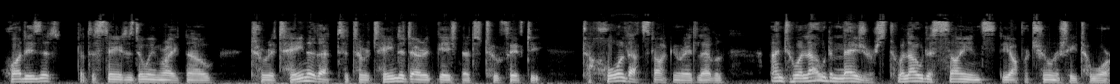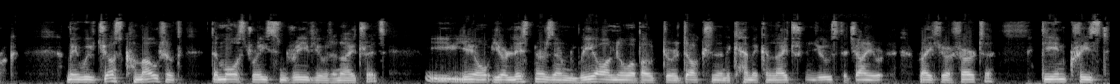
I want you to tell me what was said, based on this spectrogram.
what is it that the state is doing right now to retain it at, to, to retain the derogation at 250, to hold that stocking rate level, and to allow the measures, to allow the science the opportunity to work. I mean, we've just come out of the most recent review of the nitrates. You, you know, your listeners and we all know about the reduction in the chemical nitrogen use that Johnny rightly referred to, the increased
